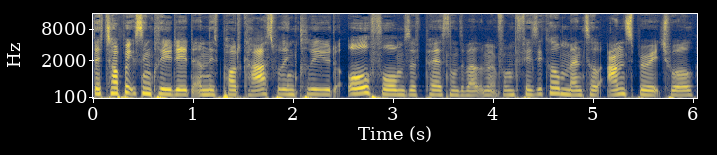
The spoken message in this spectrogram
The topics included in this podcast will include all forms of personal development from physical, mental, and spiritual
